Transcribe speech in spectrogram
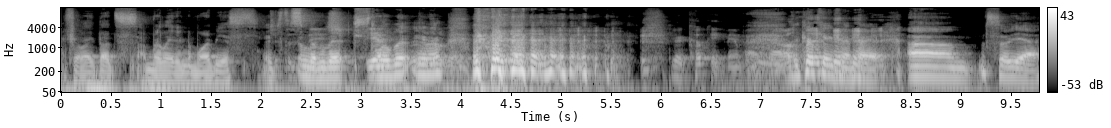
I feel like that's, I'm related to Morbius Just a, little bit, just Yeah, a little bit, you know? You're a cupcake vampire, pal. the cupcake vampire. Um, so yeah,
